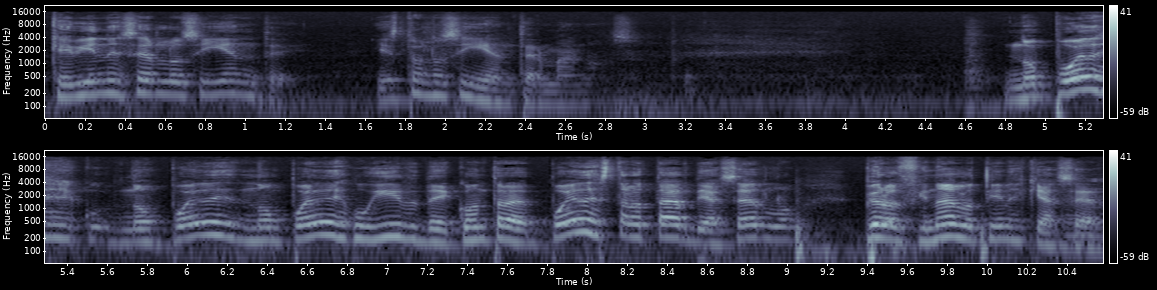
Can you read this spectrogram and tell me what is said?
Que viene a ser lo siguiente, y esto es lo siguiente, hermanos. No puedes, no puedes, no puedes huir de contra, puedes tratar de hacerlo, pero al final lo tienes que hacer.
